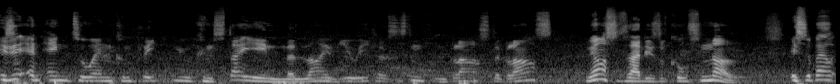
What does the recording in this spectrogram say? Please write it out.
is it an end-to-end complete you can stay in the LiveU ecosystem from glass to glass? The answer to that is of course no. It's about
